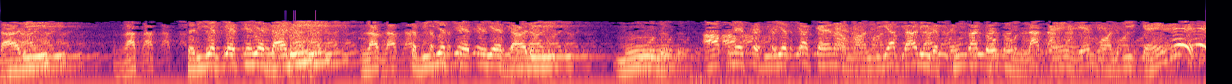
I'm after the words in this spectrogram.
داڑھی، رکھ۔ شریعت کہتی ہے، داڑھی، رکھ۔ طبیعت کہتی ہے، داڑھی۔ مون۔ آپ نے طبیعت کا کہنا مان لیا، داڑھی رکھوں گا، لوگ ملا کہیں گے، مولوی کہیں گے،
